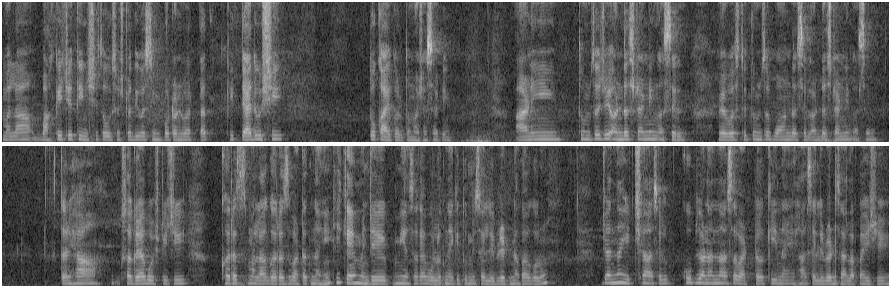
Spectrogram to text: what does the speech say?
मला बाकीचे तीनशे चौसष्ट दिवस इम्पॉर्टंट वाटतात की त्या दिवशी तो काय करतो माझ्यासाठी? आणि तुमचं जे अंडरस्टँडिंग असेल व्यवस्थित तुमचं बॉन्ड असेल अंडरस्टँडिंग असेल तर ह्या सगळ्या गोष्टीची खरंच मला गरज वाटत नाही. ठीक आहे म्हणजे मी असं काय बोलत नाही की तुम्ही सेलिब्रेट नका करू. ज्यांना इच्छा असेल खूप जणांना असं वाटतं की नाही हा सेलिब्रेट झाला पाहिजे.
